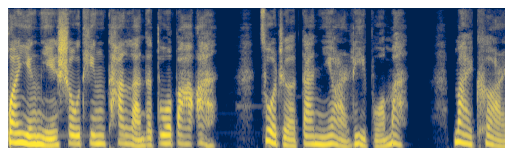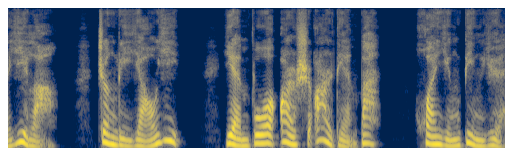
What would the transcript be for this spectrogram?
欢迎您收听《贪婪的多巴胺》，作者丹尼尔·利伯曼、迈克尔·伊朗，郑李尧毅，演播二十二点半。欢迎订阅《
